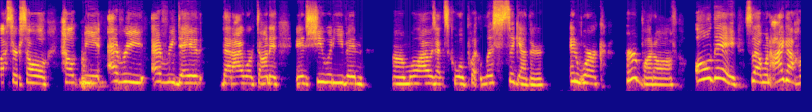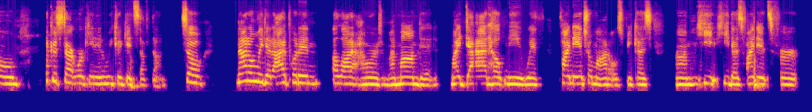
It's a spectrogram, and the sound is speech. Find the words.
bless her soul, helped me every every day that I worked on it. And she would even, um, while I was at school, put lists together and work her butt off all day so that when I got home, I could start working and we could get stuff done. So not only did I put in a lot of hours, my mom did. My dad helped me with financial models because um, he he does finance for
